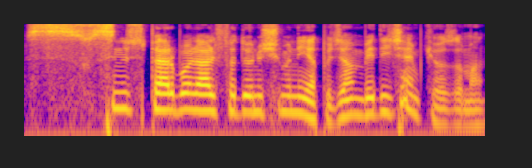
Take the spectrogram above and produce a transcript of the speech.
Sinüs hiperbol alfa dönüşümünü yapacağım ve diyeceğim ki o zaman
